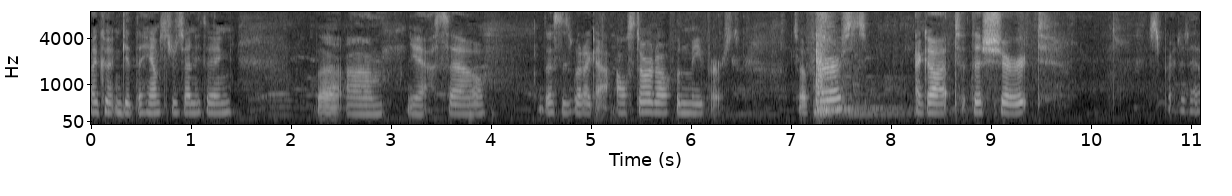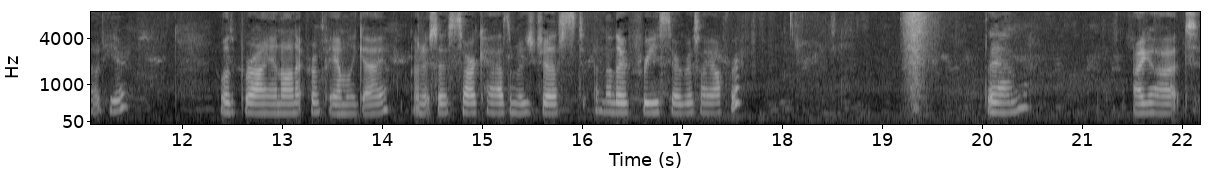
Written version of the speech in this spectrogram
I couldn't get the hamsters anything. But um, yeah, so this is what I got. I'll start off with me first. So first, I got this shirt spread it out here with Brian on it from Family Guy. And it says sarcasm is just another free service I offer. Then I got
